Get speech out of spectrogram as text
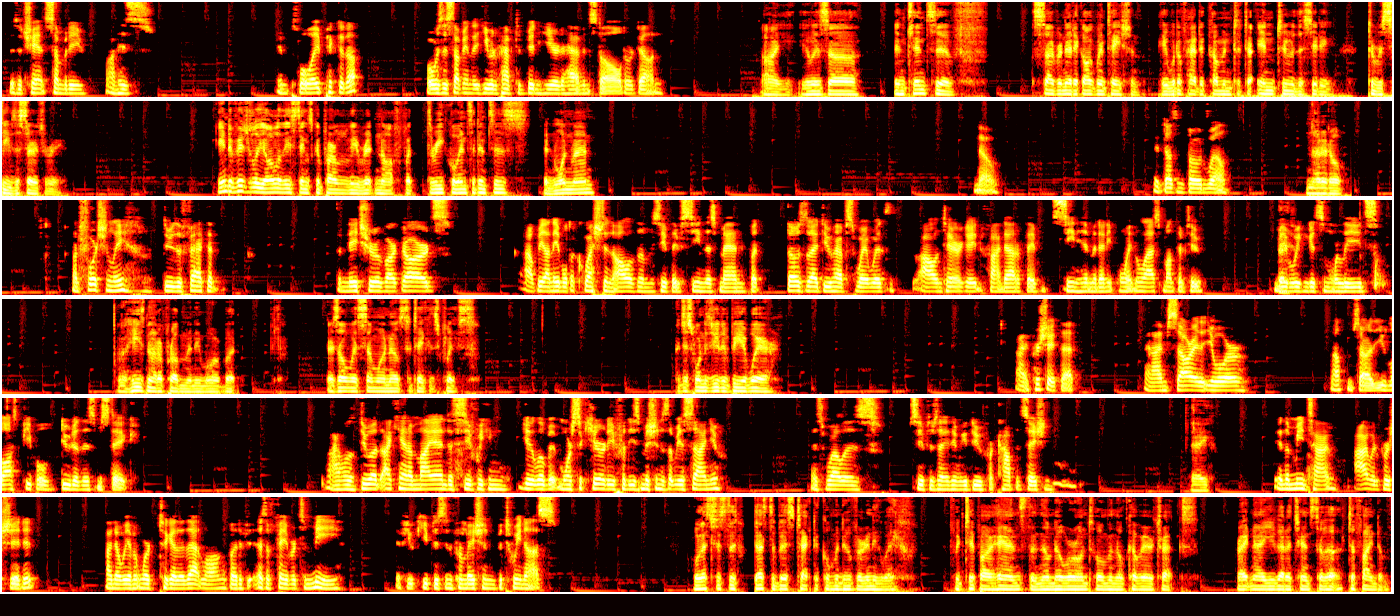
There's a chance somebody on his employ picked it up? Or was it something that he would have to been here to have installed or done? I it was a intensive cybernetic augmentation. He would have had to come into to, into the city to receive the surgery. Individually, all of these things could probably be written off, but three coincidences in one man? No. It doesn't bode well. Not at all. Unfortunately, due to the fact that the nature of our guards, I'll be unable to question all of them to see if they've seen this man, but those that I do have sway with, I'll interrogate and find out if they've seen him at any point in the last month or two. Maybe Right. we can get some more leads. Well, he's not a problem anymore, but there's always someone else to take his place. I just wanted you to be aware. I appreciate that. And I'm sorry that you're. Well, I'm sorry that you lost people due to this mistake. I will do what I can on my end to see if we can get a little bit more security for these missions that we assign you, as well as see if there's anything we can do for compensation. Hey, In the meantime, I would appreciate it. I know we haven't worked together that long, but if, as a favor to me, if you keep this information between us. Well, that's just the that's the best tactical maneuver anyway. If we tip our hands, then they'll know we're onto them and they'll cover our tracks. Right now, you got a chance to uh, to find them.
